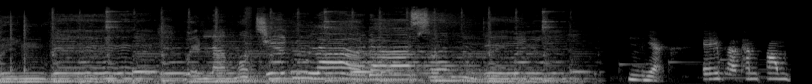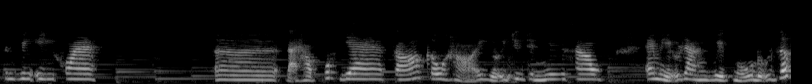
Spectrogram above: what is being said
mình về. Nguyện làm một chiếc lá đa sông về. Ừ, dạ. Em là thanh phong sinh viên y khoa à, đại học quốc gia có câu hỏi gửi chương trình như sau. Em hiểu rằng việc ngủ đủ giấc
